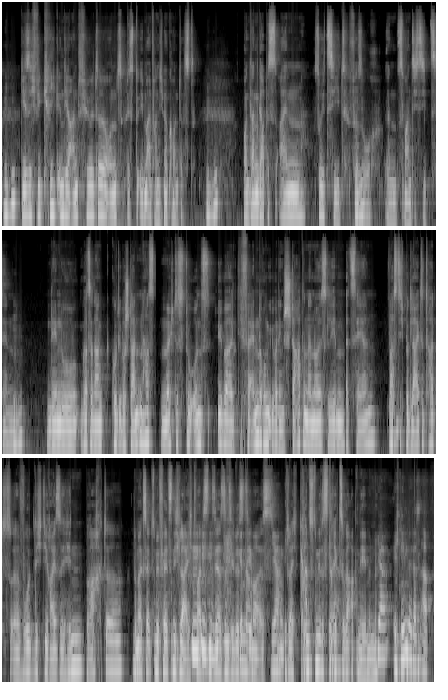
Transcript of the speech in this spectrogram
mhm. die sich wie Krieg in dir anfühlte und bis du eben einfach nicht mehr konntest. Mhm. Und dann gab es einen Suizidversuch mhm. in 2017 den du Gott sei Dank gut überstanden hast. Möchtest du uns über die Veränderung, über den Start in dein neues Leben erzählen? Was mhm. dich begleitet hat, äh, wo dich die Reise hinbrachte. Du merkst selbst, mir fällt es nicht leicht, weil es ein sehr sensibles genau. Thema ist. Ja, Und vielleicht kannst du mir das direkt ja. sogar abnehmen. Ja, ich nehme dir das ab.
